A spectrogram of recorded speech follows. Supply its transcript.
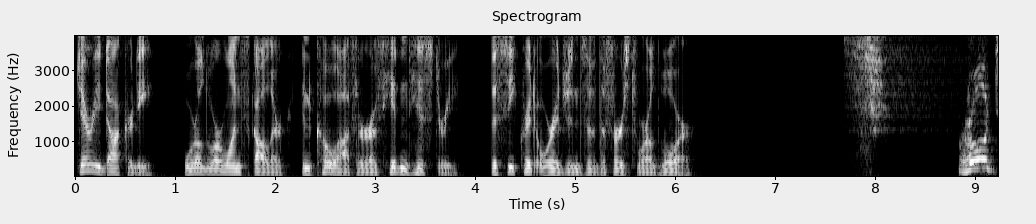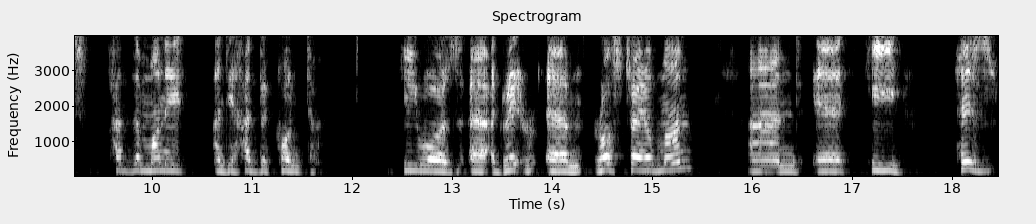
Gerry Docherty, World War I scholar and co author of Hidden History The Secret Origins of the First World War. Rhodes had the money and he had the contact. He was uh, a great um, Rothschild man, and uh, he his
